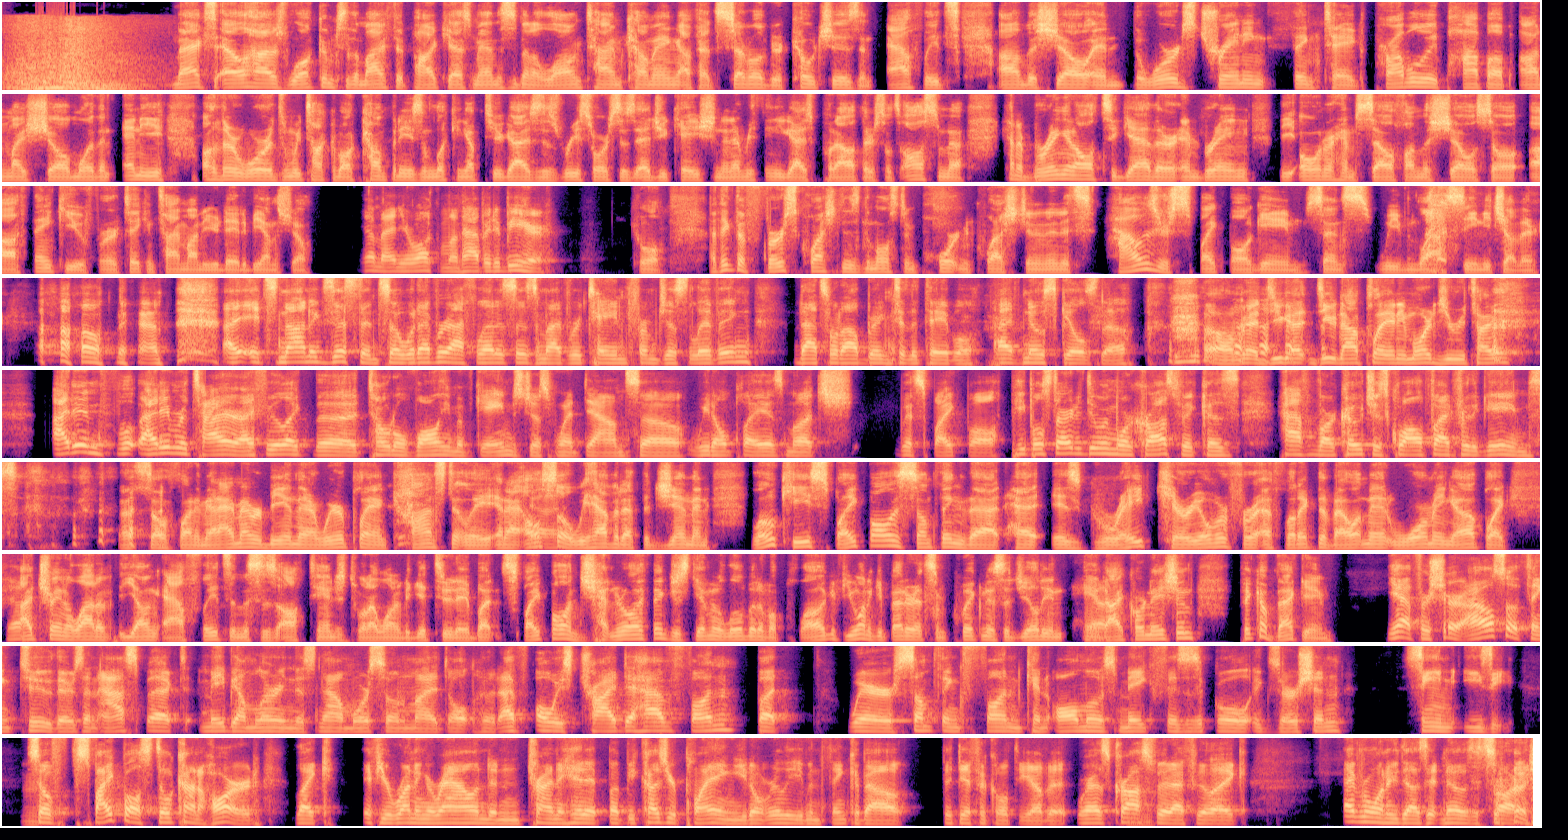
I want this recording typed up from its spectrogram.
Max Elhaj, welcome to the MyFit podcast, man. This has been a long time coming. I've had several of your coaches and athletes on the show, and the words training think tank probably pop up on my show more than any other words when we talk about companies and looking up to you guys' as resources, education, and everything you guys put out there. So it's awesome to kind of bring it all together and bring the owner himself on the show. So uh, thank you for taking time out of your day to be on the show. Yeah, man, you're welcome. I'm happy to be here. Cool. I think the first question is the most important question, and it's how is your spike ball game since we've last seen each other? Oh man, I, it's non-existent. So whatever athleticism I've retained from just living, that's what I'll bring to the table. I have no skills though. oh man, do you got, do you not play anymore? Did you retire? I didn't. I didn't retire. I feel like the total volume of games just went down, so we don't play as much with spike ball. People started doing more CrossFit because half of our coaches qualified for the games. That's so funny, man. I remember being there and we were playing constantly. And I also, we have it at the gym and low key spike ball is something that ha- is great carryover for athletic development, warming up. Like yeah. I train a lot of young athletes and this is off tangent to what I wanted to get to today, but spike ball in general, I think just giving it a little bit of a plug. If you want to get better at some quickness, agility and hand eye yeah. coordination, pick up that game. Yeah, for sure. I also think too, there's an aspect, maybe I'm learning this now more so in my adulthood. I've always tried to have fun, but where something fun can almost make physical exertion seem easy. Mm. So spike ball is still kind of hard. Like if you're running around and trying to hit it, but because you're playing, you don't really even think about the difficulty of it. Whereas mm-hmm. CrossFit. I feel like everyone who does it knows it's hard.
